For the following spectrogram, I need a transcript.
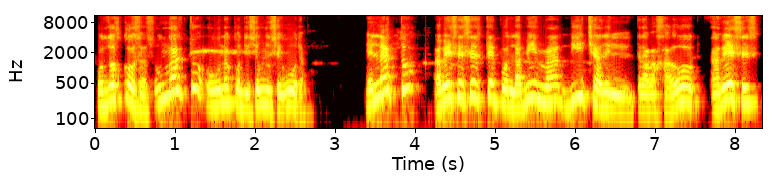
por dos cosas, un acto o una condición insegura. El acto a veces es que por la misma dicha del trabajador, a veces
